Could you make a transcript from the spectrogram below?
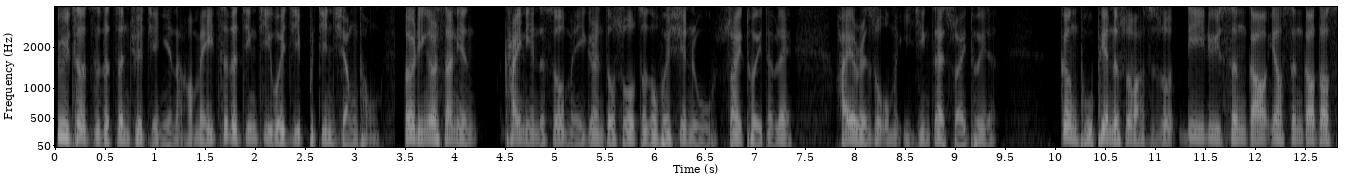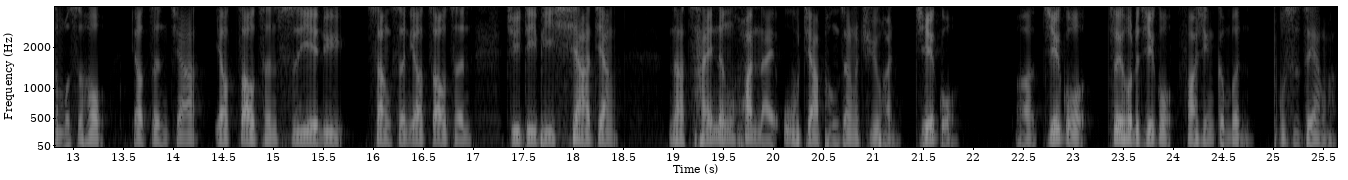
预测值的正确检验了哈，每一次的经济危机不尽相同。二零二三年。开年的时候，每一个人都说这个会陷入衰退，对不对？还有人说我们已经在衰退了。更普遍的说法是说，利率升高要升高到什么时候？要增加，要造成失业率上升，要造成 GDP 下降，那才能换来物价膨胀的趋缓。结果，啊、结果最后的结果发现根本不是这样嘛。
